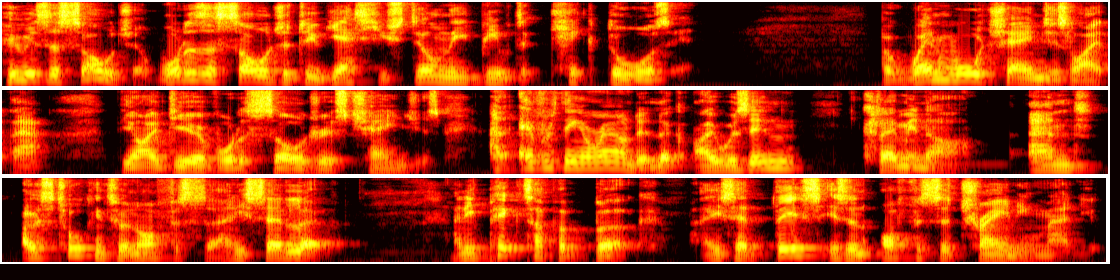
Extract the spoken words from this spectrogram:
Who is a soldier? What does a soldier do? Yes, you still need people to kick doors in. But when war changes like that, the idea of what a soldier is changes and everything around it. Look, I was in Kreminna and I was talking to an officer and he said, Look, and he picked up a book and he said, This is an officer training manual.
